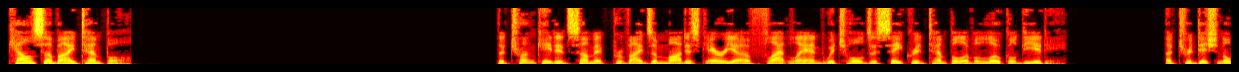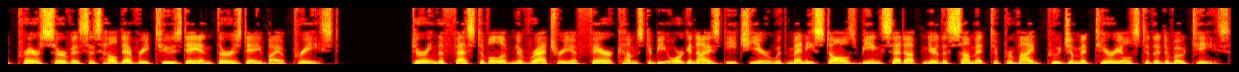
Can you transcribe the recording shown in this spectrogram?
Kalsubai Temple The truncated summit provides a modest area of flat land which holds a sacred temple of a local deity. A traditional prayer service is held every Tuesday and Thursday by a priest. During the festival of Navratri a fair comes to be organized each year with many stalls being set up near the summit to provide puja materials to the devotees.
